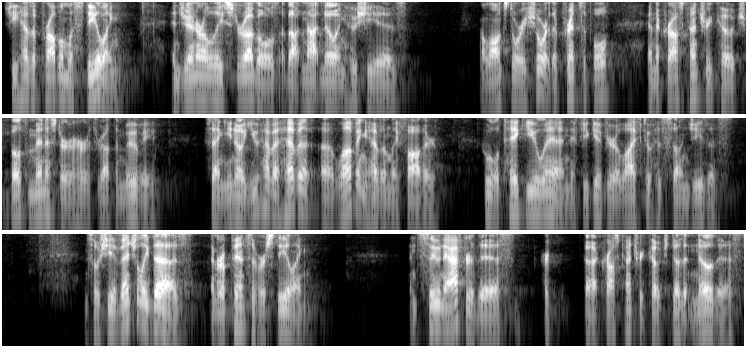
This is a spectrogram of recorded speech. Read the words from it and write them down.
She has a problem with stealing and generally struggles about not knowing who she is. A long story short, the principal and the cross country coach both minister to her throughout the movie, saying, You know, you have a, heaven, a loving Heavenly Father who will take you in if you give your life to his son Jesus. And so she eventually does and repents of her stealing. And soon after this, her uh, cross country coach doesn't know this.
